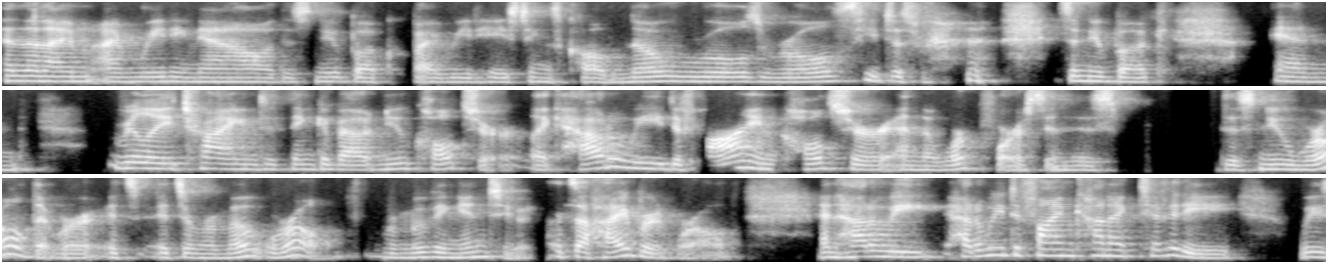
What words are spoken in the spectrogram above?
and then I'm I'm reading now this new book by Reed Hastings called No Rules Rules. He just it's a new book and really trying to think about new culture. Like how do we mm-hmm. define culture and the workforce in this this new world that we're it's it's a remote world we're moving into. It's a hybrid world. And how do we how do we define connectivity? We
